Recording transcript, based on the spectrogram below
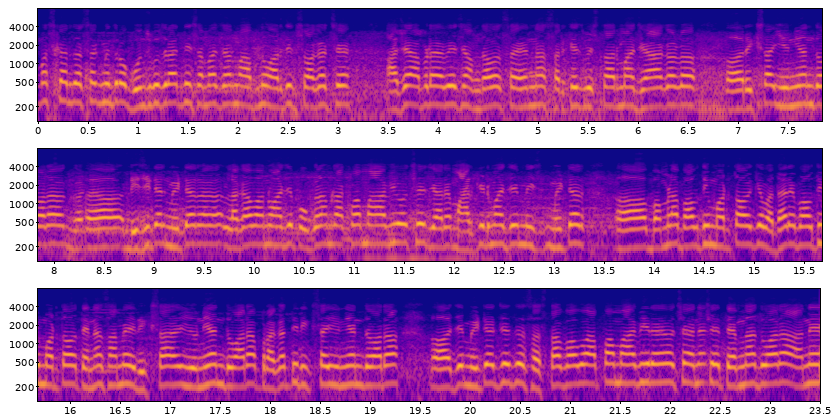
નમસ્કાર દર્શક મિત્રો, ગુંજ ગુજરાતની સમાચારમાં આપનું હાર્દિક સ્વાગત છે. આજે આપણે આવીએ છીએ અમદાવાદ શહેરના સરખેજ વિસ્તારમાં, જ્યાં આગળ રિક્ષા યુનિયન દ્વારા ડિજિટલ મીટર લગાવવાનો આજે પ્રોગ્રામ રાખવામાં આવ્યો છે. જ્યારે માર્કેટમાં જે મીટર બમણા ભાવથી મળતા હોય કે વધારે ભાવથી મળતા હોય, તેના સામે રિક્ષા યુનિયન દ્વારા, પ્રગતિ રિક્ષા યુનિયન દ્વારા જે મીટર છે તે સસ્તા ભાવે આપવામાં આવી રહ્યો છે અને તેમના દ્વારા અને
